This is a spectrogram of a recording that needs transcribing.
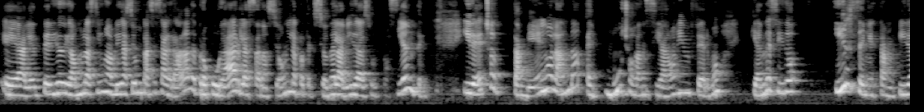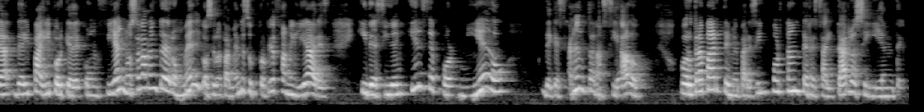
eh, habían tenido, digámoslo así, una obligación casi sagrada de procurar la sanación y la protección de la vida de sus pacientes. Y de hecho, también en Holanda hay muchos ancianos y enfermos que han decidido irse en estampida del país porque desconfían no solamente de los médicos, sino también de sus propios familiares y deciden irse por miedo de que sean eutanasiados. Por otra parte, me parece importante resaltar lo siguiente.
